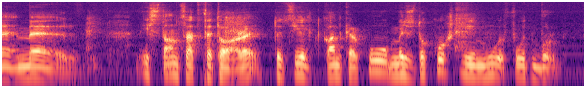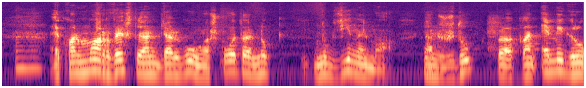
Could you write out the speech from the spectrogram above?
me, me instancat fetare, të cilët kanë kërku me çdo kusht me u fut në burgë. e kanë marrë vesh kto janë largu nga Shkodra, nuk nuk gjinen ma. Janë zhdu, pra kanë emigru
